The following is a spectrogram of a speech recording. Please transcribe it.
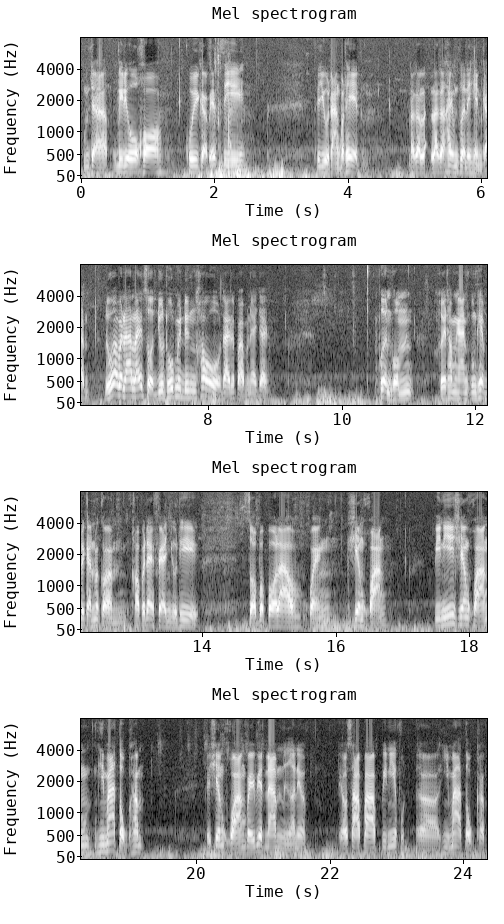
ผมจะวิดีโอคอลคุยกับ FC ที่อยู่ต่างประเทศ แล้วก็แล้วก็ให้เพื่อนๆได้เห็นกัน หรือว่าเวลาไลฟ์สด YouTube ไม่ดึงเข้าได้หรือเปล่าไม่แน่ใจ เพื่อนผมเคยทำงานกรุงเทพด้วยกันมื่อก่อน เขาไปได้แฟนอยู่ที่สปปลาวแขวงเชียงขวาง ปีนี้เชียงขวางหิมะตกครับ ไปเชียงขวางไปเวียดนามเหนือเนี่ยแถวซาปาปีนี้หิมะตกครับ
